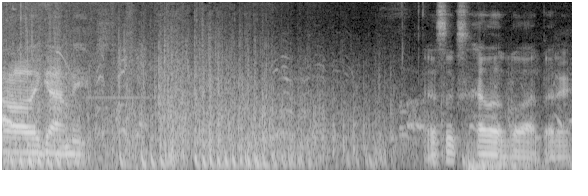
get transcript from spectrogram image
Oh, they got me. This looks a hell of a lot better.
